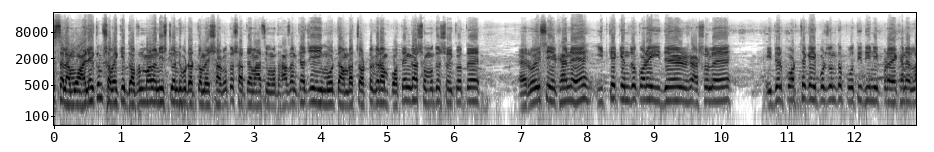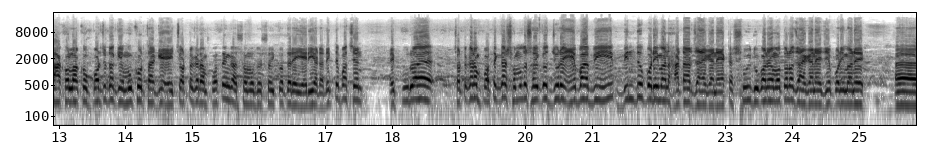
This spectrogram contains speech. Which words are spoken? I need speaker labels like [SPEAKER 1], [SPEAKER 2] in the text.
[SPEAKER 1] আসসালামু আলাইকুম, সবাইকে Darpan Bangla news twenty four dot কমের স্বাগত। সাথে আমি আছি মোহাম্মদ হাসান কাজী। এই মুহূর্তে আমরা চট্টগ্রাম পতেঙ্গা সমুদ্র সৈকতে রয়েছি। এখানে ঈদকে কেন্দ্র করে ঈদের আসলে, ঈদের পর থেকে এই পর্যন্ত প্রতিদিনই প্রায় এখানে লাখো লাখো পর্যটকে মুখর থাকে এই চট্টগ্রাম পতেঙ্গা সমুদ্র সৈকতের এই এরিয়াটা। দেখতে পাচ্ছেন, এই পুরো চট্টগ্রাম পতেঙ্গা সমুদ্র সৈকত জুড়ে এভাবেই বিন্দু পরিমাণ হাঁটার জায়গা নেই। একটা সুই দোকানের মতনও জায়গা নেই, যে পরিমাণে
